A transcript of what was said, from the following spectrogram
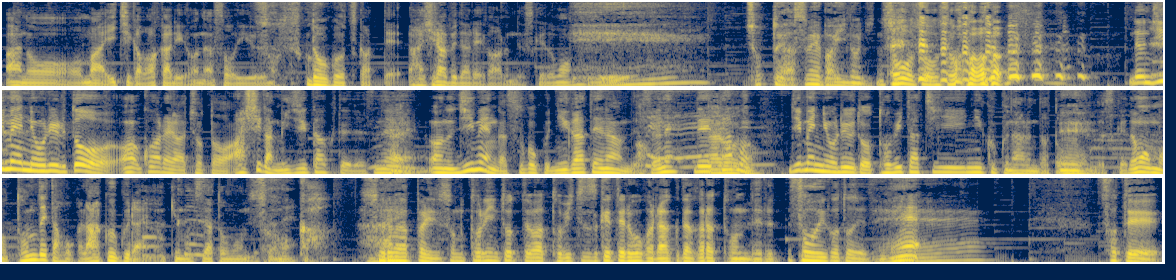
あの、まあ、位置が分かるような、そういう道具を使って、はい、調べた例があるんですけども、えー、ちょっと休めばいいのに、そうそうそう。でも地面に降りると、あ彼はちょっと足が短くて、ですね、はい。あの地面がすごく苦手なんですよね、で多分地面に降りると飛び立ちにくくなるんだと思うんですけども、もう飛んでた方が楽ぐらいの気持ちだと思うんですよね。そうか、はい。それはやっぱりその鳥にとっては飛び続けてる方が楽だから飛んでる、そういうことですね。ねさて、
